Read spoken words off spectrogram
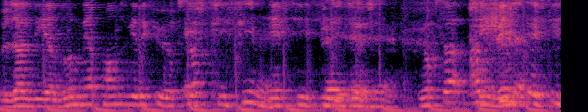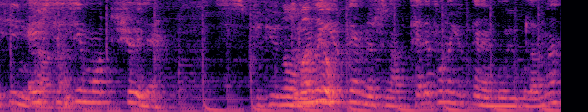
özel bir yazılım mı yapmamız gerekiyor yoksa FCC mi? FCC? FCC. Evet. Yoksa Abi şey şöyle, benim FCC mi? FCC mod şöyle. Çünkü normalde yok. yüklemiyorsun abi. Telefona yüklenen bir uygulama.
